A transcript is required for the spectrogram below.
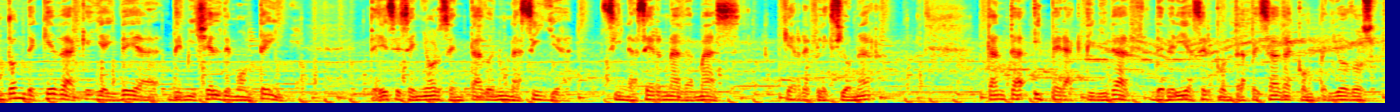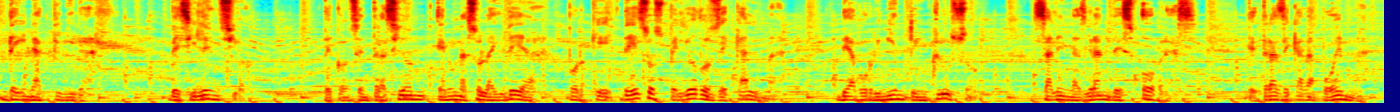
¿en dónde queda aquella idea de Michel de Montaigne de ese señor sentado en una silla sin hacer nada más que reflexionar? Tanta hiperactividad debería ser contrapesada con periodos de inactividad, de silencio, de concentración en una sola idea, porque de esos periodos de calma, de aburrimiento incluso, salen las grandes obras. Detrás de cada poema,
